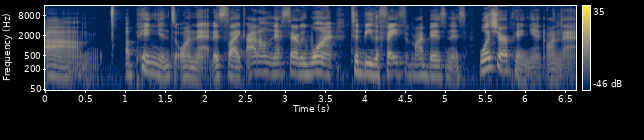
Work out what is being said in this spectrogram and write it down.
um opinions on that. It's like I don't necessarily want to be the face of my business. What's your opinion on that?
